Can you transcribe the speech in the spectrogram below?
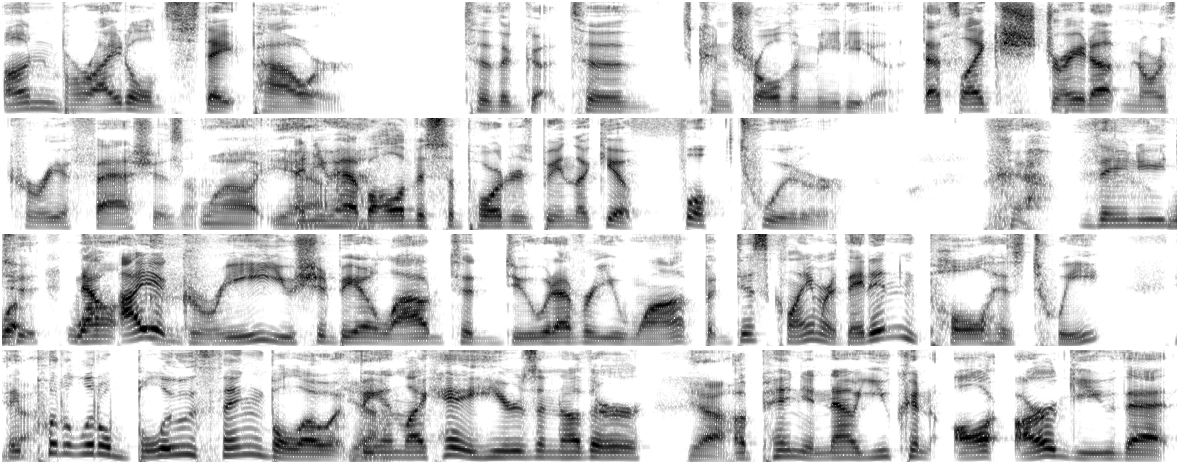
unbridled state power to the to control the media. That's like straight up North Korea fascism. Well, yeah, And you have all of his supporters being like, "Yeah, fuck Twitter." Yeah. They need Well- to. Now, well- I agree. You should be allowed to do whatever you want, but disclaimer: they didn't pull his tweet. They Yeah. put a little blue thing below it, Yeah. being like, "Hey, here's another yeah. opinion." Now, you can all argue that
